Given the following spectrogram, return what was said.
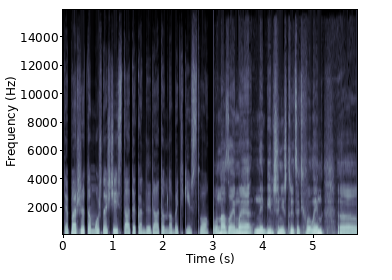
Тепер же там можна ще й стати кандидатом на батьківство. Вона займе не більше ніж 30 хвилин, е,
